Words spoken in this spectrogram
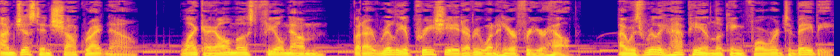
I'm just in shock right now. Like I almost feel numb, but I really appreciate everyone here for your help. I was really happy and looking forward to baby,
